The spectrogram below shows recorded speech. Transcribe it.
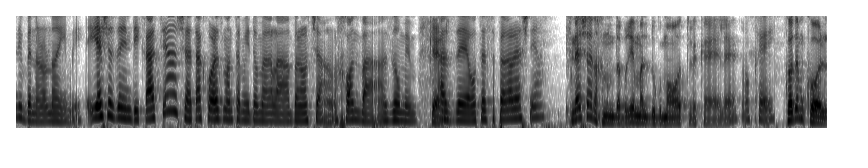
לי, בין הלא נעים לי? יש איזו אינדיקציה שאתה כל הזמן תמיד אומר לבנות שלנו, נכון? בזומים. כן. אז אה, רוצה לספר עליה שנייה? לפני שאנחנו מדברים על דוגמאות וכאלה, אוקיי. קודם כל,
